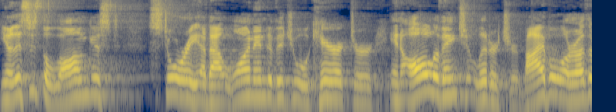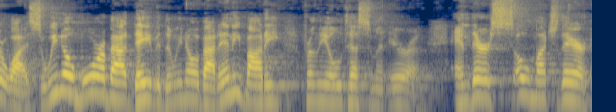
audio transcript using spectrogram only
You know, this is the longest story about one individual character in all of ancient literature, Bible or otherwise. So we know more about David than we know about anybody from the Old Testament era. And there's so much there.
